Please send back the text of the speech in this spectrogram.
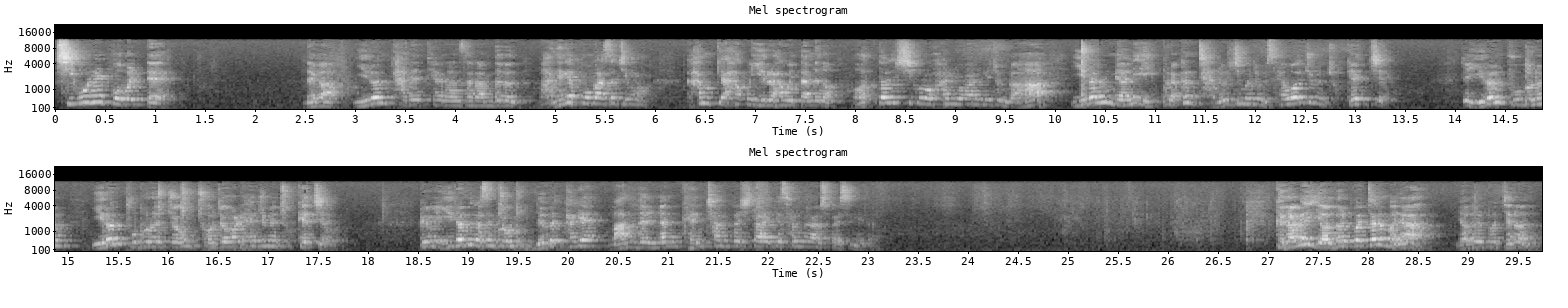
직원을 뽑을 때 내가 이런 달에 태어난 사람들은 만약에 뽑아서 지금 함께 하고 일을 하고 있다면 어떤 식으로 활용하는 게 좋은가? 아, 이런 면이 있구나. 그럼 자존심을 좀 세워주면 좋겠죠. 이제 이런 부분은 이런 부분은 좀 조정을 해주면 좋겠죠. 그리고 이런 것은 좀 느긋하게 만들면 괜찮을 것이다 이렇게 설명할 수가 있습니다. 그 다음에 여덟 번째는 뭐냐? 여덟 번째는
